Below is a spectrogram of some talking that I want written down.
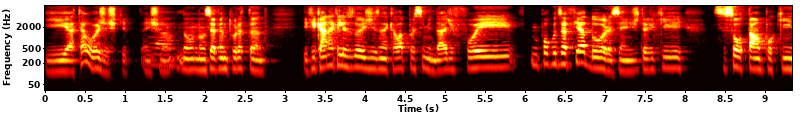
E até hoje, acho que a gente não, não, não, não se aventura tanto. E ficar naqueles dois dias naquela proximidade foi um pouco desafiador, assim, a gente teve que se soltar um pouquinho.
